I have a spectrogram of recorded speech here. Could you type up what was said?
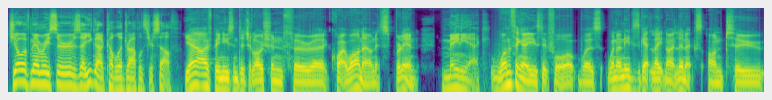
Joe, if memory serves, uh, you got a couple of droplets yourself. Yeah, I've been using DigitalOcean for uh, quite a while now, and it's brilliant. Maniac. One thing I used it for was when I needed to get late night Linux onto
